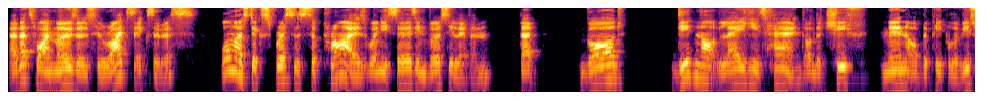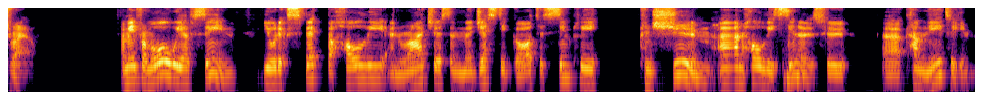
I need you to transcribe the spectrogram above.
Uh, that's why Moses, who writes Exodus, almost expresses surprise when he says in verse 11 that God did not lay his hand on the chief men of the people of Israel. I mean, from all we have seen, you would expect the holy and righteous and majestic God to simply consume unholy sinners who uh, come near to him.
